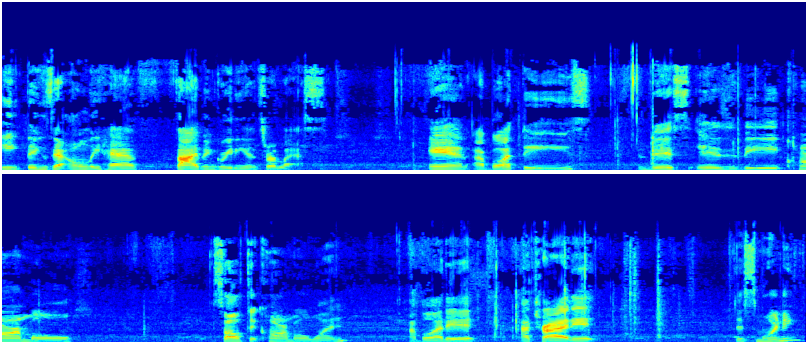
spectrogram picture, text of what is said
eat things that only have five ingredients or less. And I bought these this is the caramel, salted caramel one. I bought it. I tried it this morning.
